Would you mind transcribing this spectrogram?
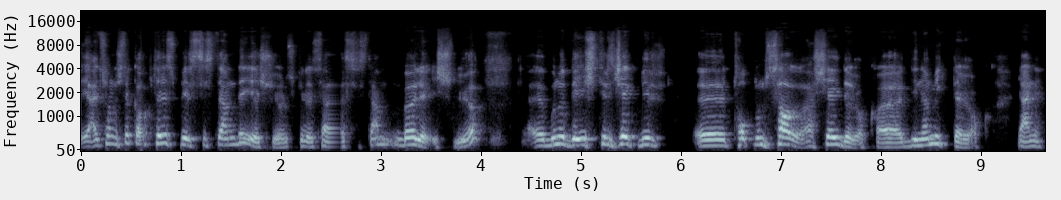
yani sonuçta kapitalist bir sistemde yaşıyoruz. Küresel sistem böyle işliyor. Ee, bunu değiştirecek bir e, toplumsal şey de yok, e, dinamik de yok. Yani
